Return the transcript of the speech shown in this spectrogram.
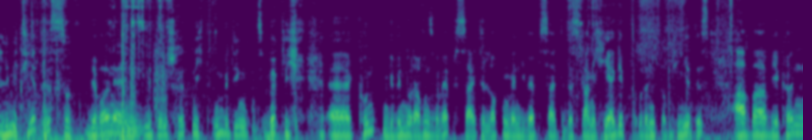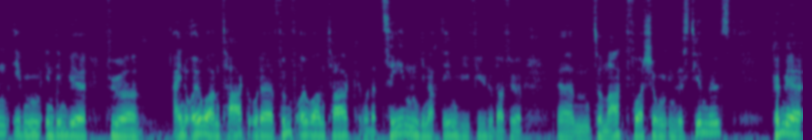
limitiert ist. So, wir wollen ja in, mit dem Schritt nicht unbedingt wirklich äh, Kunden gewinnen oder auf unsere Webseite locken, wenn die Webseite das gar nicht hergibt oder nicht optimiert ist. Aber wir können eben, indem wir für 1 Euro am Tag oder 5 Euro am Tag oder 10, je nachdem, wie viel du dafür ähm, zur Marktforschung investieren willst, können wir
